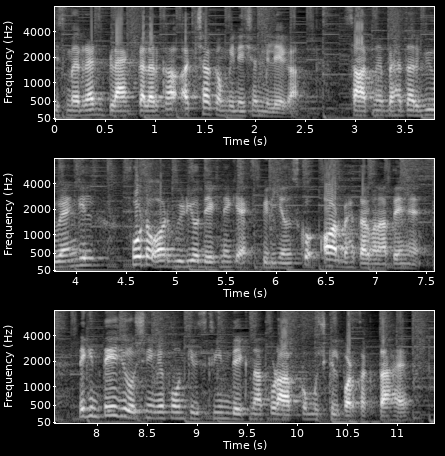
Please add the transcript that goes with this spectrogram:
जिसमें रेड ब्लैक कलर का अच्छा कॉम्बिनेशन मिलेगा। साथ में बेहतर व्यू एंगल फ़ोटो और वीडियो देखने के एक्सपीरियंस को और बेहतर बनाते हैं। लेकिन तेज रोशनी में फ़ोन की स्क्रीन देखना थोड़ा आपको मुश्किल पड़ सकता है।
